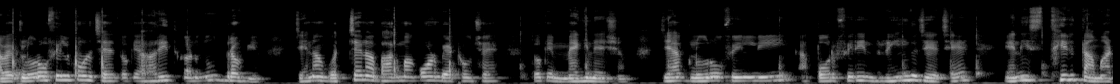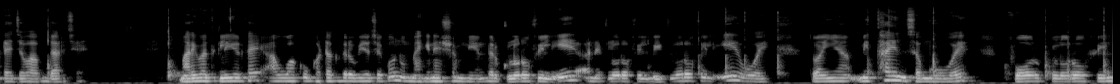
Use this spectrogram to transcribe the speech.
હવે ક્લોરોફિલ કોણ છે? તો કે હરિત કણનું દ્રવ્ય. જેના વચ્ચેના ભાગમાં કોણ બેઠું છે? તો કે મેગ્નેશિયમ. જે આ ક્લોરોફિલની આ પોર્ફિરિન રિંગ જે છે, એની સ્થિરતા માટે જવાબદાર છે. મારી વાત ક્લિયર થાય? આવું આખું ઘટક દ્રવ્ય છે કોનું? મેગ્નેશિયમની અંદર ક્લોરોફિલ એ અને ક્લોરોફિલ બી ક્લોરોફિલ એ હોય તો અહીંયા મિથાઇલ સમૂહ હોય ફોર ક્લોરોફિલ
